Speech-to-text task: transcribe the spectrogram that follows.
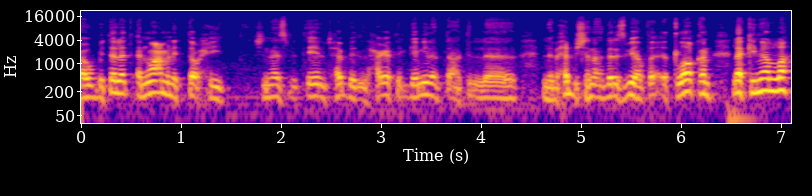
أو بثلاث أنواع من التوحيد. عشان الناس بت إيه بتحب الحاجات الجميلة بتاعت ال- اللي ما بحبش أنا أدرس بيها اطلاقا. لكن يلا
